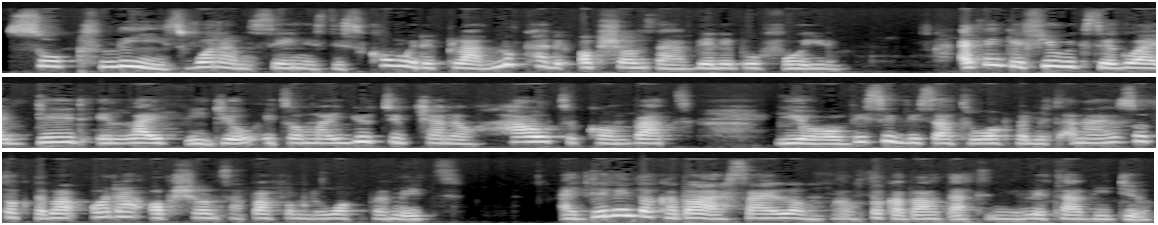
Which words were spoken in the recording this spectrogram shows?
So please, what I'm saying is this come with a plan. Look at the options that are available for you. I think a few weeks ago, I did a live video. It's on my YouTube channel, how to convert your visit visa to work permit. And I also talked about other options apart from the work permit. I didn't talk about asylum. I'll talk about that in a later video.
